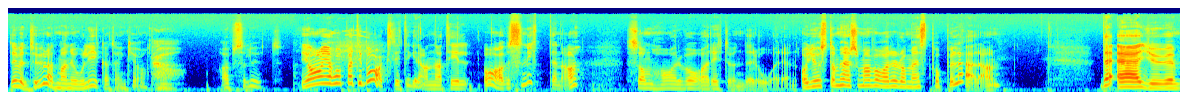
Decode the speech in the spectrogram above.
Det är väl tur att man är olika, tänker jag. Ja. Absolut. Ja, jag hoppar tillbaks lite grann till avsnitten som har varit under åren. Och just de här som har varit de mest populära. Det är ju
